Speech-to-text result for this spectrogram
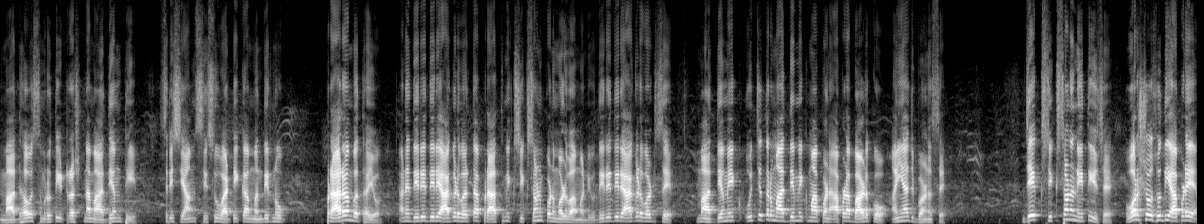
માધવ સ્મૃતિ ટ્રસ્ટના માધ્યમથી શ્રી શ્યામ શિશુ વાટિકા મંદિરનો પ્રારંભ થયો અને ધીરે ધીરે આગળ વધતા પ્રાથમિક શિક્ષણ પણ મળવા માંડ્યું. ધીરે ધીરે આગળ વધશે. માધ્યમિક, ઉચ્ચતર માધ્યમિકમાં પણ આપણા બાળકો અહીંયા જ ભણશે. જે એક શિક્ષણ નીતિ છે, વર્ષો સુધી આપણે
